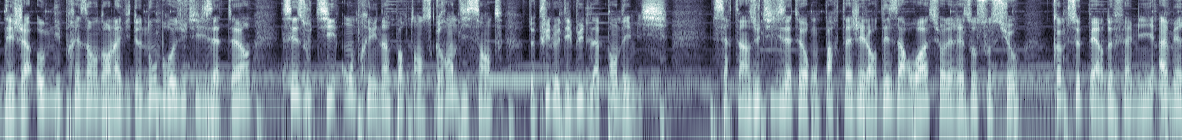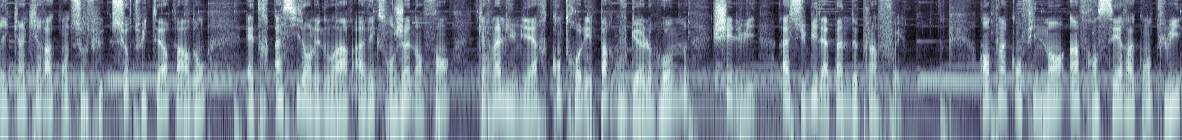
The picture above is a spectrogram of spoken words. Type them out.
Déjà omniprésent dans la vie de nombreux utilisateurs, ces outils ont pris une importance grandissante depuis le début de la pandémie. Certains utilisateurs ont partagé leur désarroi sur les réseaux sociaux, comme ce père de famille américain qui raconte sur, twi- sur Twitter être assis dans le noir avec son jeune enfant car la lumière, contrôlée par Google Home, chez lui, a subi la panne de plein fouet. En plein confinement, un Français raconte, lui,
